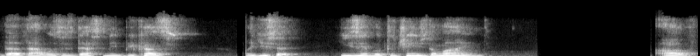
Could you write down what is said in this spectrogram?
that that was his destiny because, like you said, he's able to change the mind of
